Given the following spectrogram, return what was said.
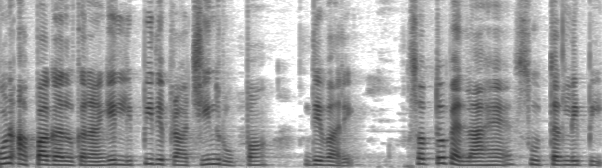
ਹੁਣ ਆਪਾਂ ਗੱਲ ਕਰਾਂਗੇ ਲਿਪੀ ਦੇ ਪ੍ਰਾਚੀਨ ਰੂਪਾਂ ਦੇ ਬਾਰੇ। ਸਭ ਤੋਂ ਪਹਿਲਾ ਹੈ ਸੂਤਰ ਲਿਪੀ।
